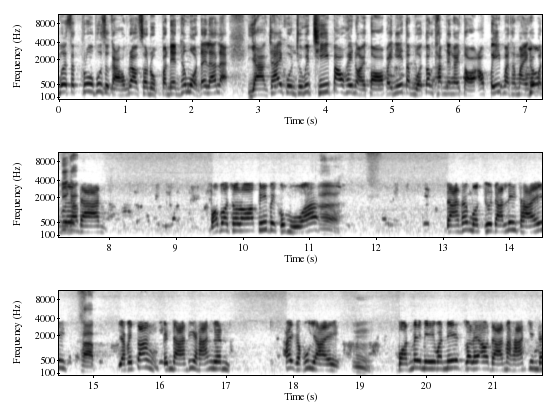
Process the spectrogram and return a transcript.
เมื่อสักครู่ผู้สื่อข่าวของเราสรุปประเด็นทั้งหมดได้แล้วแหละ อยากจะให้คุณชูวิทย์ชี้เป้าให้หน่อยต่อไปนี้ตำรวจต้องทำยังไงต่อเอาปี๊บมาทำไมครับวันนี้ครับยกเลิกด่านพบชรพี่ไปคุมหัว เออด่านทั้งหมดคือด่านรีดไถ ครับ อย่าไปตั้งเป็นด่านที่หาเงิน ให้กับผู้ใหญ่ อืมบ่อนไม่มีวันนี้ก็เลยเอาด่านมาหากินแท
